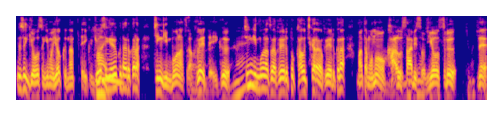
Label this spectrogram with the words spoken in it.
要するに業績も良くなっていく。業績が良くなるから賃金ボーナスが増えていく、はい、賃金ボーナスが増えると買う力が増えるからまた物を買うサービスを利用する。ね、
